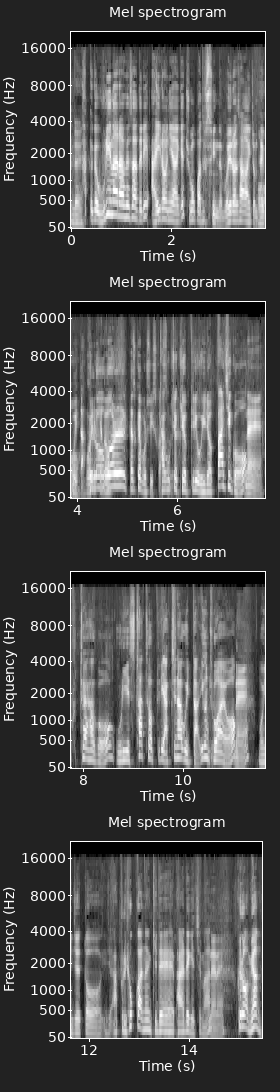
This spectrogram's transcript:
네. 다- 그러니까 우리나라 회사들이 아이러니하게 주목받을 수 있는 뭐 이런 상황이 좀 되고 어, 있다. 뭐 글로벌 해석해 볼 수 있을 것 같습니다. 다국적 기업들이 오히려 빠지고 네. 후퇴하고 우리 스타트업들이 약진하고 있다. 이건 좋아요. 네. 뭐 이제 또 이제 앞으로 효과는 기대해 봐야 되겠지만 네네. 그러면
